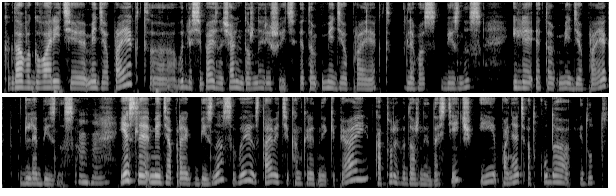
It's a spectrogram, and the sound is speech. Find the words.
Когда вы говорите медиапроект, э, вы для себя изначально должны решить, это медиапроект для вас бизнес или это медиапроект для бизнеса. Угу. Если медиапроект бизнес, вы ставите конкретный KPI, который вы должны достичь и понять, откуда идут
